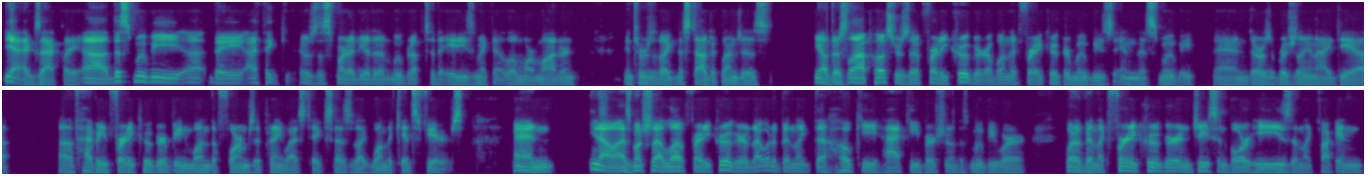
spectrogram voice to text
Yeah exactly. Uh this movie uh they i think it was a smart idea to move it up to the 80s make it a little more modern in terms of like nostalgic lenses you know, there's a lot of posters of Freddy Krueger of one of the Freddy Krueger movies in this movie, and there was originally an idea of having Freddy Krueger being one of the forms that Pennywise takes as like one of the kids' fears. And you know, as much as I love Freddy Krueger, that would have been like the hokey, hacky version of this movie where would have been like Freddy Krueger and Jason Voorhees and like fucking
